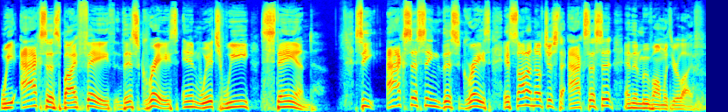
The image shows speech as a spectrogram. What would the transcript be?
we access by faith this grace in which we stand. See, accessing this grace, it's not enough just to access it and then move on with your life.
